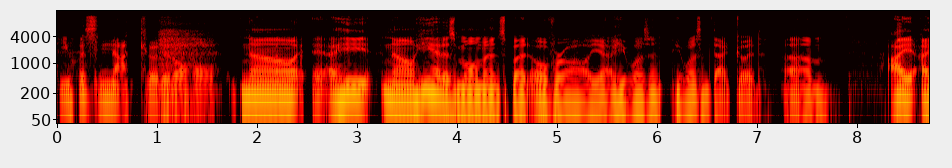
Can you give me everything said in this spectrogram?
He was not good at all. No, uh, he no, he had his moments, but overall, yeah, he wasn't he wasn't that good. Um, I I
